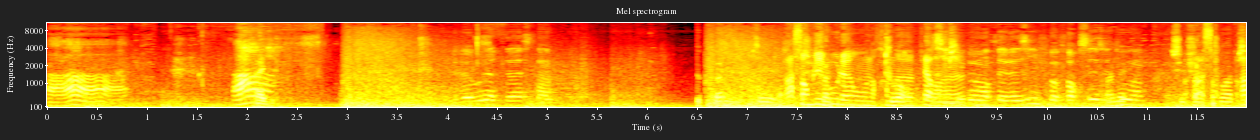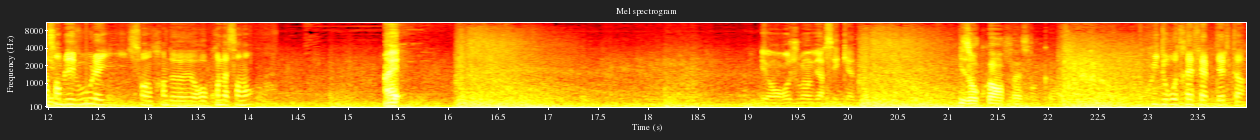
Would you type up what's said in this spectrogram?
Ah ah ah ah Aïe. Elle va où la place là Rassemblez-vous là, on est en train de perdre. Si un- tu peux monter, vas-y, il faut forcer, c'est Ouais, tout. Hein. Rassemblez-vous là, ils sont en train de reprendre l'ascendant. Et on rejoint vers C4. Ils ont quoi en face encore? Quidro très faible, Delta.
